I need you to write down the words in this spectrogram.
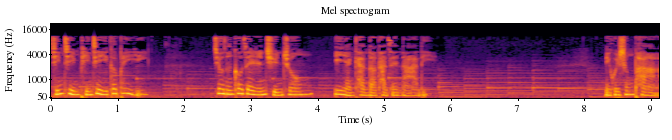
仅仅凭借一个背影。就能够在人群中一眼看到他在哪里。你会生怕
